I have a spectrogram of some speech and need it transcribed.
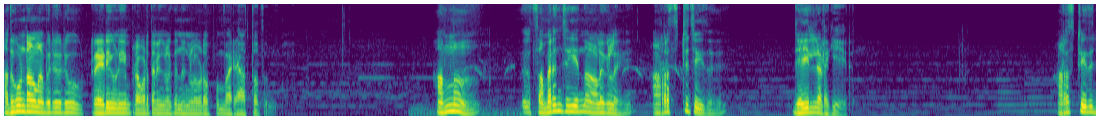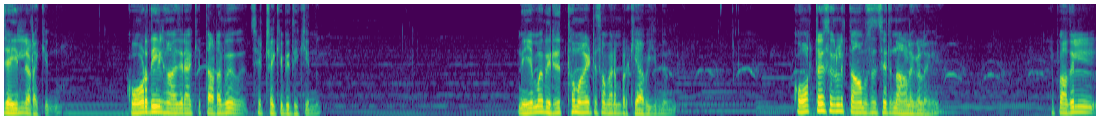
അതുകൊണ്ടാണ് അവരൊരു ട്രേഡ് യൂണിയൻ പ്രവർത്തനങ്ങൾക്ക് നിങ്ങളോടൊപ്പം വരാത്തത്. അന്ന് സമരം ചെയ്യുന്ന ആളുകളെ അറസ്റ്റ് ചെയ്ത് ജയിലിലടക്കുകയായിരുന്നു അറസ്റ്റ് ചെയ്ത് ജയിലിലടയ്ക്കുന്നു കോടതിയിൽ ഹാജരാക്കി തടവ് ശിക്ഷയ്ക്ക് വിധിക്കുന്നു. നിയമവിരുദ്ധമായിട്ട് സമരം പ്രഖ്യാപിക്കുന്നു. ക്വാർട്ടേഴ്സുകളിൽ താമസിച്ചിരുന്ന ആളുകളെ ഇപ്പോൾ അതിൽ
